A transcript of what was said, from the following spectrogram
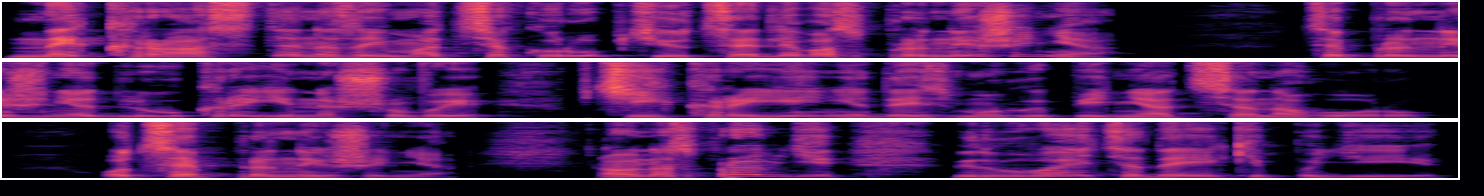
не красти, не займатися корупцією це для вас приниження? Це приниження для України, що ви в цій країні десь змогли піднятися нагору. Оце приниження. А насправді відбуваються деякі події.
